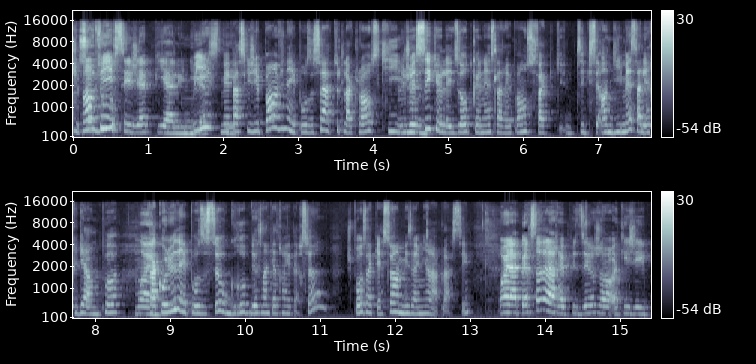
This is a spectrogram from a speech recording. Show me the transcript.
j'ai pas Surtout envie. au cégep puis à Oui, l'université. mais parce que j'ai pas envie d'imposer ça à toute la classe qui, je Mhm. sais que les autres connaissent la réponse, fait que, en guillemets, ça les regarde pas. Ouais. Fait qu'au lieu d'imposer ça au groupe de 180 personnes, je pose la question à mes amis à la place, tu sais. Ouais, la personne, elle aurait pu dire, genre, OK, j'ai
